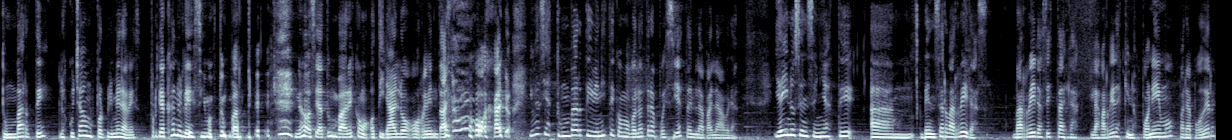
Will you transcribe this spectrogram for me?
tumbarte, lo escuchábamos por primera vez, porque acá no le decimos tumbarte, ¿no? O sea, tumbar es como o tiralo, o reventalo, o bajalo. Y vos decías tumbarte y viniste como con otra poesía hasta en la palabra. Y ahí nos enseñaste a mm, vencer barreras, barreras estas, las, las barreras que nos ponemos para poder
